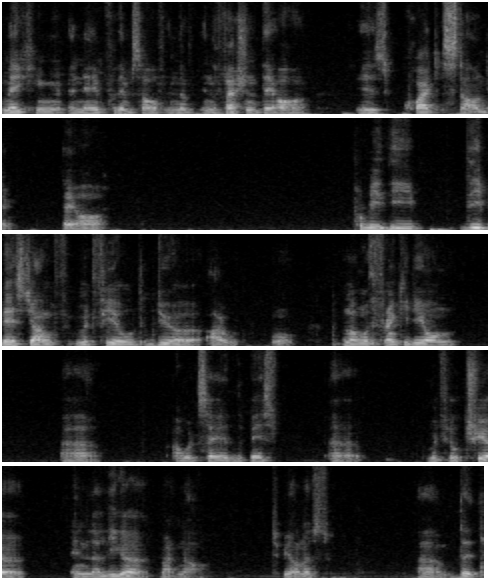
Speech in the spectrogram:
making a name for themselves in the in the fashion they are is quite astounding. They are probably the the best young midfield duo. I well, along with Frenkie De Jong, uh, I would say the best uh, midfield trio in La Liga right now. To be honest, um, that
